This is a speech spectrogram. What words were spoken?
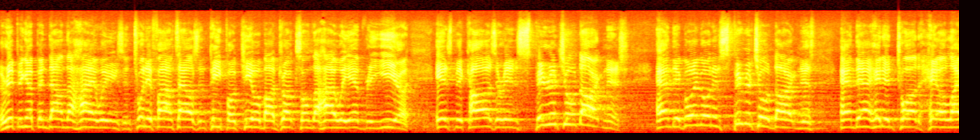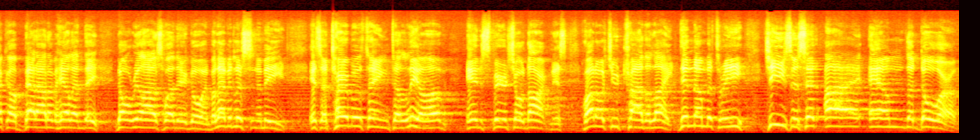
ripping up and down the highways, and 25,000 people killed by drunks on the highway every year is because they're in spiritual darkness. And they're going on in spiritual darkness and they're headed toward hell like a bat out of hell and they don't realize where they're going. Beloved, listen to me. It's a terrible thing to live in spiritual darkness. Why don't you try the light? Then, number three, Jesus said, I am the door.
